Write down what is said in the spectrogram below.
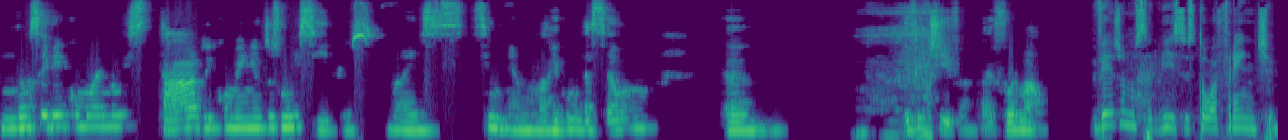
Não sei bem como é no estado e como é em outros municípios, mas sim, é uma recomendação é, efetiva, é formal. Veja no serviço, estou à frente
